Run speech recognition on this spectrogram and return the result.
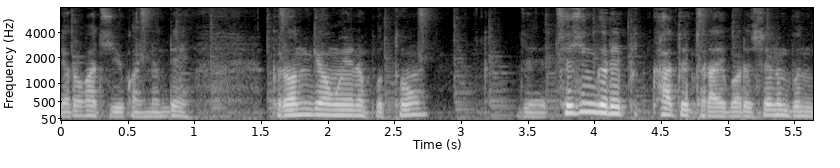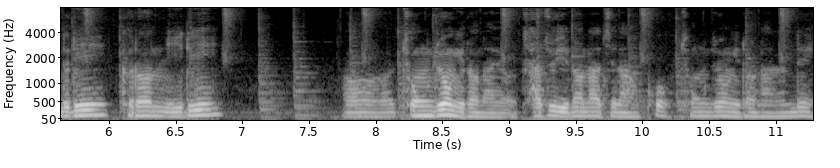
여러 가지 이유가 있는데 그런 경우에는 보통 이제 최신 그래픽 카드 드라이버를 쓰는 분들이 그런 일이 어, 종종 일어나요. 자주 일어나진 않고 종종 일어나는데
